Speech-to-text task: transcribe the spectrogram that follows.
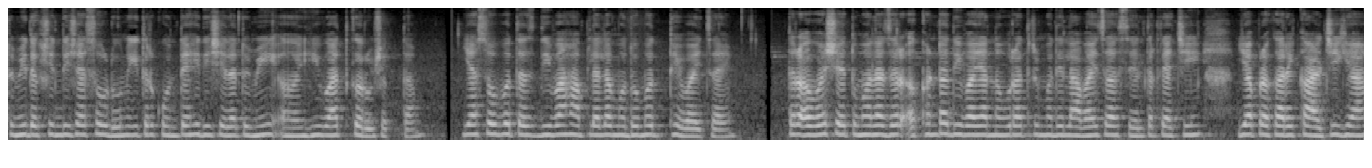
तुम्ही दक्षिण दिशा सोडून इतर कोणत्याही दिशेला तुम्ही ही वात करू शकता. यासोबतच दिवा हा आपल्याला मधोमध ठेवायचा आहे. तर अवश्य तुम्हाला जर अखंड दिवा या नवरात्रीमध्ये लावायचा असेल तर त्याची या प्रकारे काळजी घ्या.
